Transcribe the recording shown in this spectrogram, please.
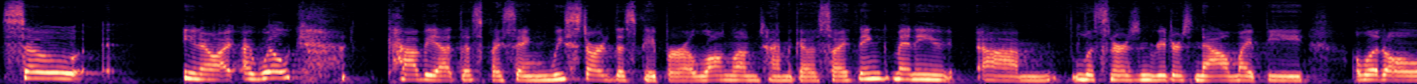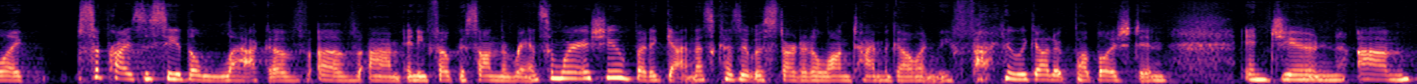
So, you know, I, I will caveat this by saying we started this paper a long, long time ago. So I think many um, listeners and readers now might be a little like surprised to see the lack of, of um, any focus on the ransomware issue. But again, that's because it was started a long time ago and we finally got it published in, in June. Um,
